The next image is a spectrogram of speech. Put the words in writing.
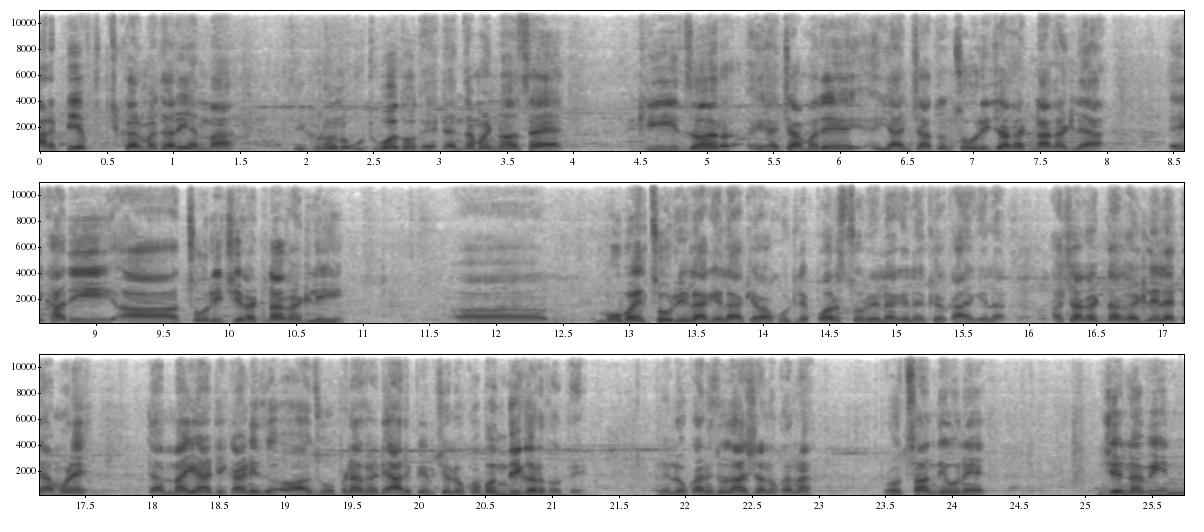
R P F कर्मचारी यांना इकडून उठवत होते. त्यांचं म्हणणं असं आहे की जर ह्याच्यामध्ये यांच्यातून चोरीच्या घटना घडल्या एखादी चोरीची घटना घडली मोबाईल चोरीला गेला किंवा कुठले पर्स चोरीला गेलं किंवा काय गेला अशा घटना घडलेल्या आहेत. त्यामुळे त्यांना या ठिकाणी झोपण्यासाठी आर पी एफचे लोक बंदी करत होते. आणि लोकांनी सुद्धा अशा लोकांना प्रोत्साहन देऊ नये. जे नवीन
